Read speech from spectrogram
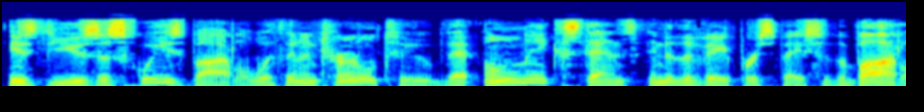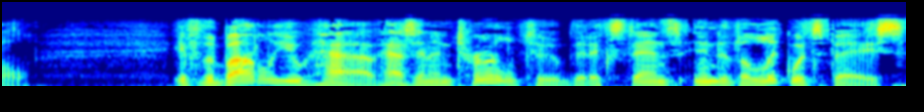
is to use a squeeze bottle with an internal tube that only extends into the vapor space of the bottle. If the bottle you have has an internal tube that extends into the liquid space,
